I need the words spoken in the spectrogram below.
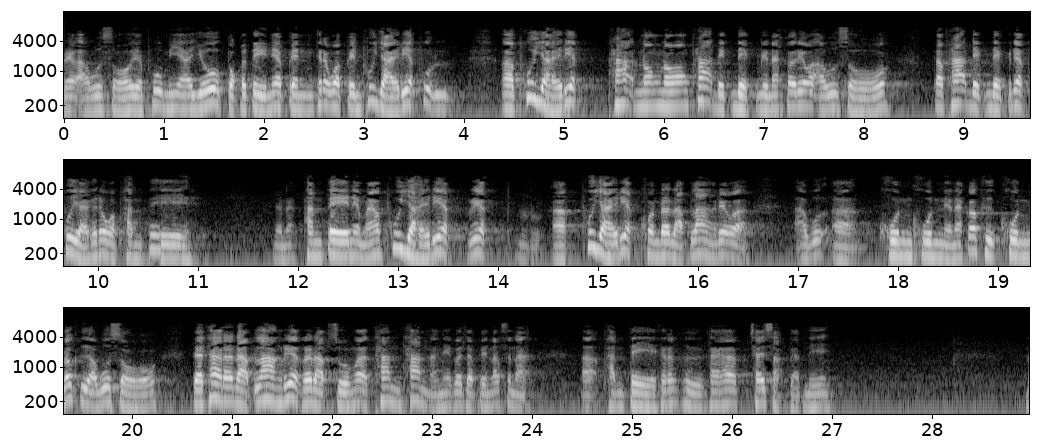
เรียกอาวุโสอย่าผู้มีอายุปกติเนี่ยเป็นเรียกว่าเป็นผู้ใหญ่เรียกผู้ผู้ใหญ่เรียกพระน้องๆ พระเด็กๆเนี่ยนะเขาเรียกว่าอาวุโส แต่พระเด็กๆเรียกผู้ใหญ่เขาเรียกว่าพันเตเนี่ยนะพันเตเนี่ยหมายว่าผู้ใหญ่เรียกเรียกผู้ใหญ่เรียกคนระดับล่างเรียกว่าอาวุคุณคุณเนี่ยนะก็คือคุณก็คืออาวุโส แต่ถ้าระดับล่างเรียกระดับสูงว่าท่านท่านอันนี้ก็จะเป็นลักษณะ พันเตก็คือใช้ศัพท์แบบนี้ ใน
